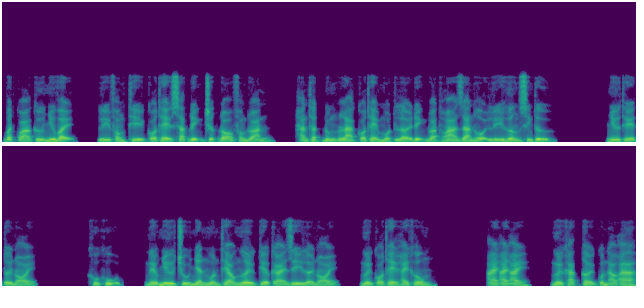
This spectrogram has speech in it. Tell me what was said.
Bất quá cứ như vậy, Lý Phong thì có thể xác định trước đó phỏng đoán, hắn thật đúng là có thể một lời định đoạt hoa gian hội Lý Hương sinh tử. Như thế tới nói, khu khu, nếu như chủ nhân muốn theo ngươi kia cái gì lời nói, ngươi có thể hay không? Ai ai ai, ngươi khác cởi quần áo A,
